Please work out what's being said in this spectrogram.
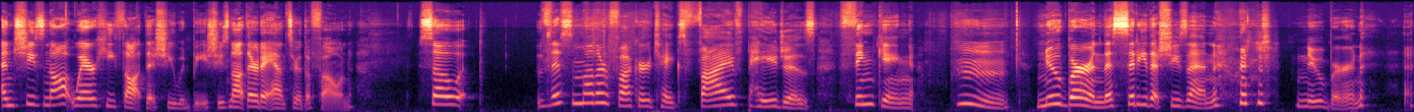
and she's not where he thought that she would be. She's not there to answer the phone. So this motherfucker takes five pages thinking, hmm, New Bern, this city that she's in. New Bern.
